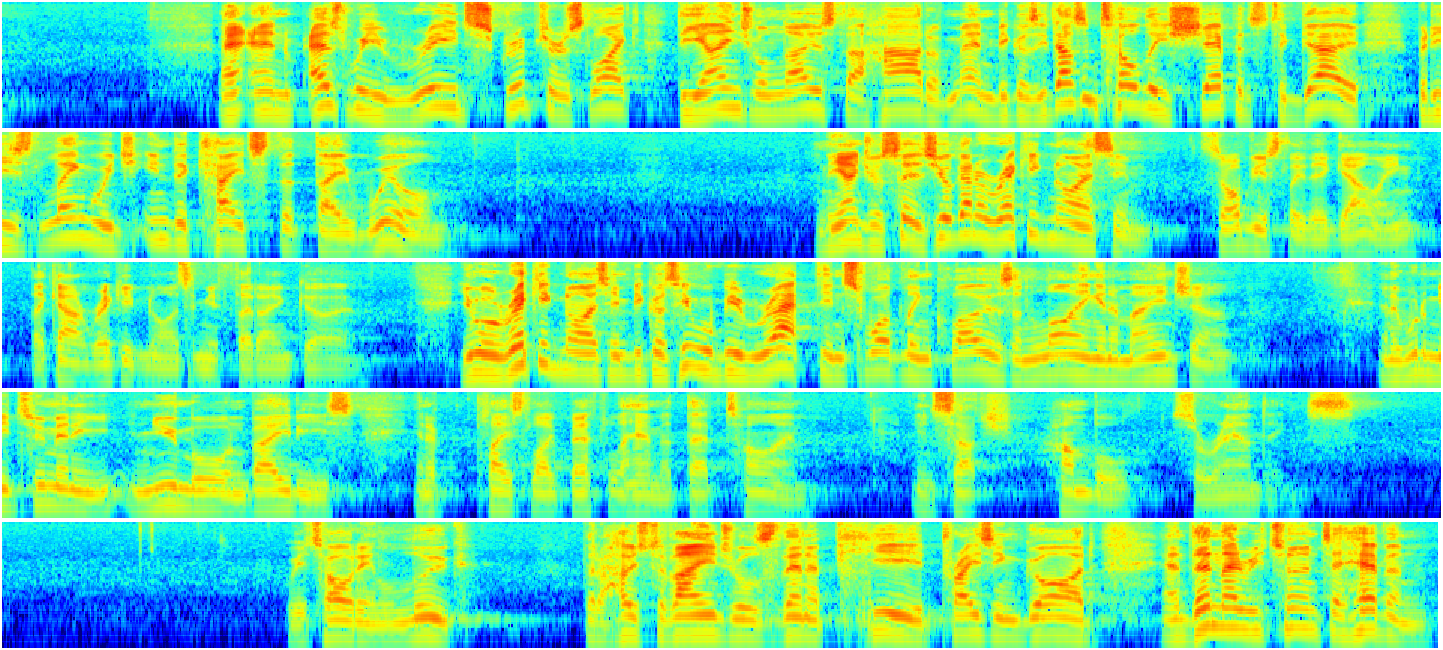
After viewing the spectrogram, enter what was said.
And, as we read scripture, it's like the angel knows the heart of men because he doesn't tell these shepherds to go, but his language indicates that they will. And the angel says, You're going to recognize him. So obviously they're going. They can't recognize him if they don't go. You will recognize him because he will be wrapped in swaddling clothes and lying in a manger. And there wouldn't be too many newborn babies in a place like Bethlehem at that time in such humble surroundings. We're told in Luke that a host of angels then appeared, praising God, and then they returned to heaven,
